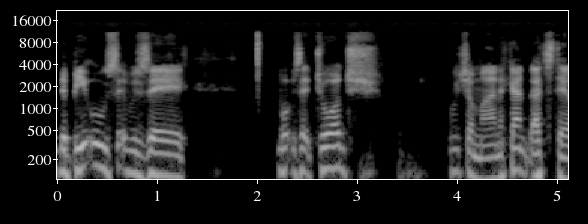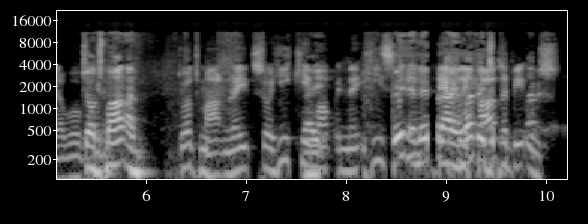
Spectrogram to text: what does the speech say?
the Beatles. It was a uh, what was it? George. What's your man? I can't. That's terrible. George Martin. George Martin, right? So he came right. up and he's wait a minute, Brian. Let me just, the Beatles. Let,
